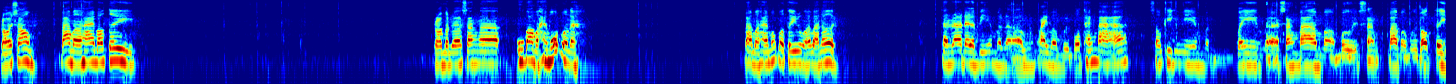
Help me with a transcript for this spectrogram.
Rồi xong, 3M2 bao ti. Rồi mình à, sang à, U3M21 luôn nè. 3M21 bao ti luôn rồi các bạn ơi? Thành ra đây là video mình à, quay vào 11 tháng 3 sau khi mình quay và sang 3M10 sang 3M10 bao ti.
